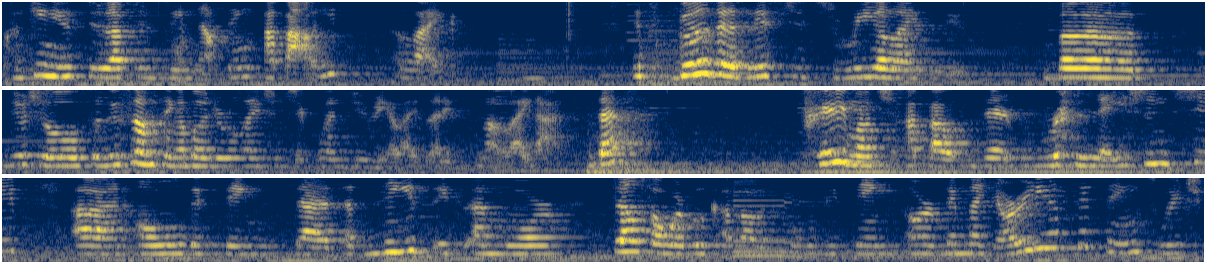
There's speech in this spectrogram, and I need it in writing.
continues to do absolutely nothing about it. Like it's good that at least she's realizing this, but you should also do something about your relationship when you realize that it's not like that. That's pretty much about their relationship and all the things that at least it's a more self-aware book about all the things or the majority of the things which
